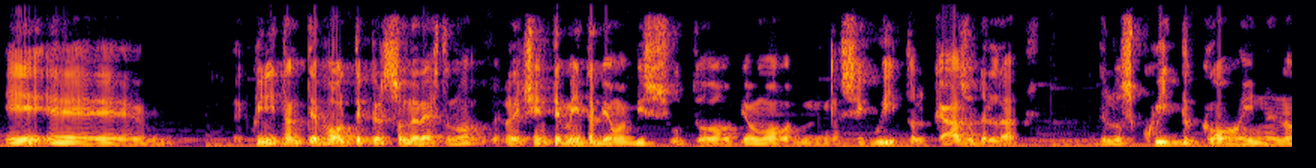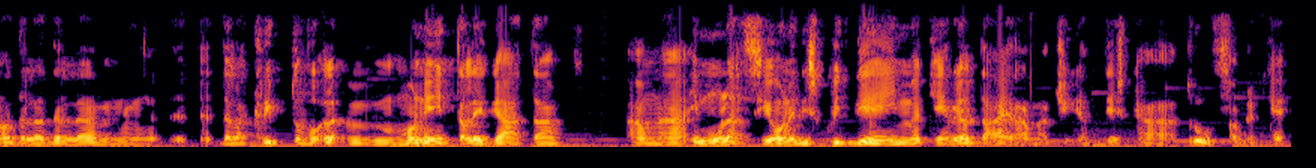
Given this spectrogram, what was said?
e eh, quindi tante volte persone restano recentemente abbiamo vissuto abbiamo seguito il caso della, dello squid coin no? della, della, della criptomoneta legata a una emulazione di Squid Game che in realtà era una gigantesca truffa perché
